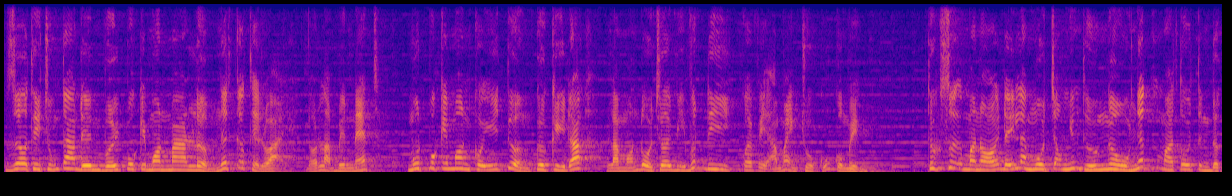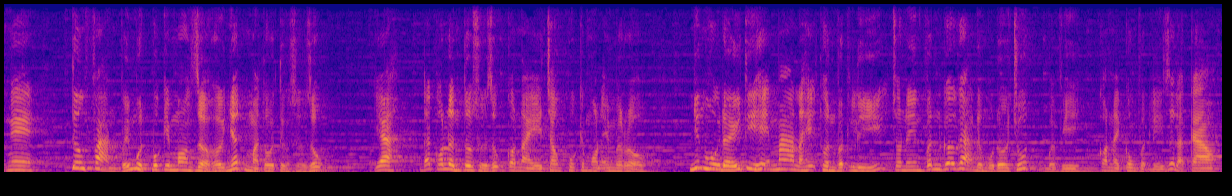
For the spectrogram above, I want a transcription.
Giờ thì chúng ta đến với Pokemon ma lởm nhất các thể loại, đó là Bennett. Một Pokemon có ý tưởng cực kỳ đắc là món đồ chơi bị vứt đi quay về ám ảnh chủ cũ của mình. Thực sự mà nói đấy là một trong những thứ ngầu nhất mà tôi từng được nghe, tương phản với một Pokemon dở hơi nhất mà tôi từng sử dụng. Yeah, đã có lần tôi sử dụng con này trong Pokemon Emerald. Nhưng hồi đấy thì hệ ma là hệ thuần vật lý cho nên vẫn gỡ gạc được một đôi chút bởi vì con này công vật lý rất là cao.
